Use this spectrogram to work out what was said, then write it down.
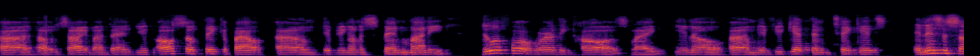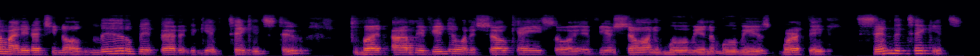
Uh, oh, sorry about that. You also think about um, if you're going to spend money, do it for a worthy cause. Like, you know, um, if you get them tickets and this is somebody that you know a little bit better to give tickets to. But um, if you're doing a showcase or if you're showing a movie and the movie is worth it, send the tickets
